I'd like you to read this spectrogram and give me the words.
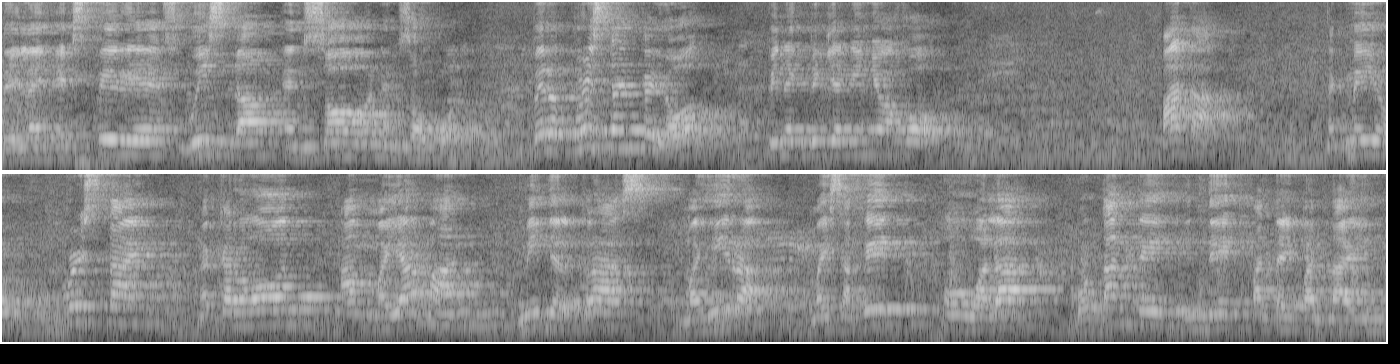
They like experience, wisdom, and so on and so forth. Pero first time kayo, pinagbigyan ninyo ako. Bata, nag-mayor. First time, nagkaroon ang mayaman, middle class, mahirap, may sakit o wala, botante, hindi, pantay-pantay,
